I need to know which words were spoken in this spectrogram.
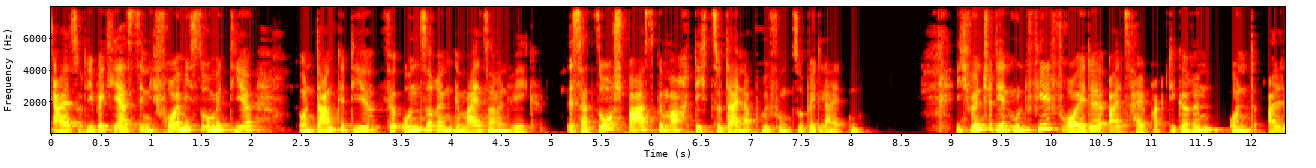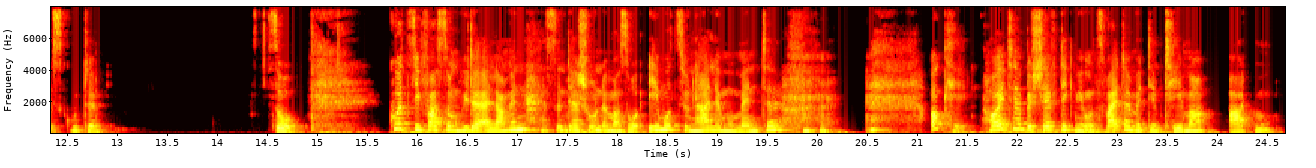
Also, liebe Kerstin, ich freue mich so mit dir und danke dir für unseren gemeinsamen Weg. Es hat so Spaß gemacht, dich zu deiner Prüfung zu begleiten. Ich wünsche dir nun viel Freude als Heilpraktikerin und alles Gute. So, kurz die Fassung wieder erlangen. Es sind ja schon immer so emotionale Momente. okay, heute beschäftigen wir uns weiter mit dem Thema Atmung.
